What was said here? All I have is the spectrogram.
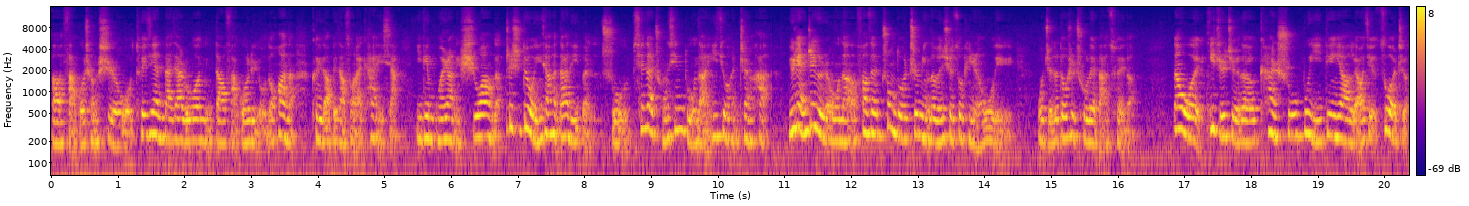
呃法国城市，我推荐大家，如果你到法国旅游的话呢，可以到贝桑松来看一下。一定不会让你失望的，这是对我影响很大的一本书。现在重新读呢，依旧很震撼。于连这个人物呢，放在众多知名的文学作品人物里，我觉得都是出类拔萃的。那我一直觉得看书不一定要了解作者，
